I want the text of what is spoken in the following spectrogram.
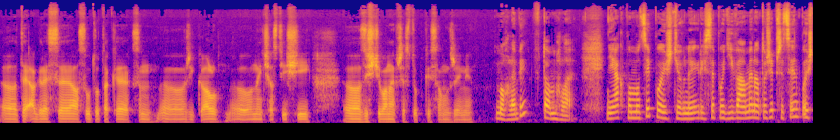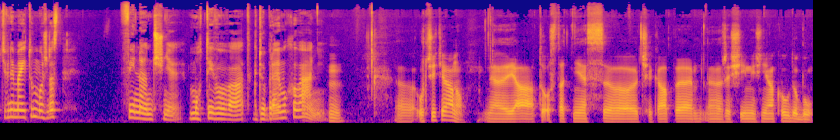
Eh, té agrese a jsou to také, jak jsem eh, říkal, eh, nejčastější zjišťované přestupky samozřejmě. Mohly by v tomhle nějak pomoci pojišťovny, když se podíváme na to, že přeci jen pojišťovny mají tu možnost finančně motivovat k dobrému chování? Hmm. Určitě ano. Já to ostatně s ČKP řeším již nějakou dobu.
